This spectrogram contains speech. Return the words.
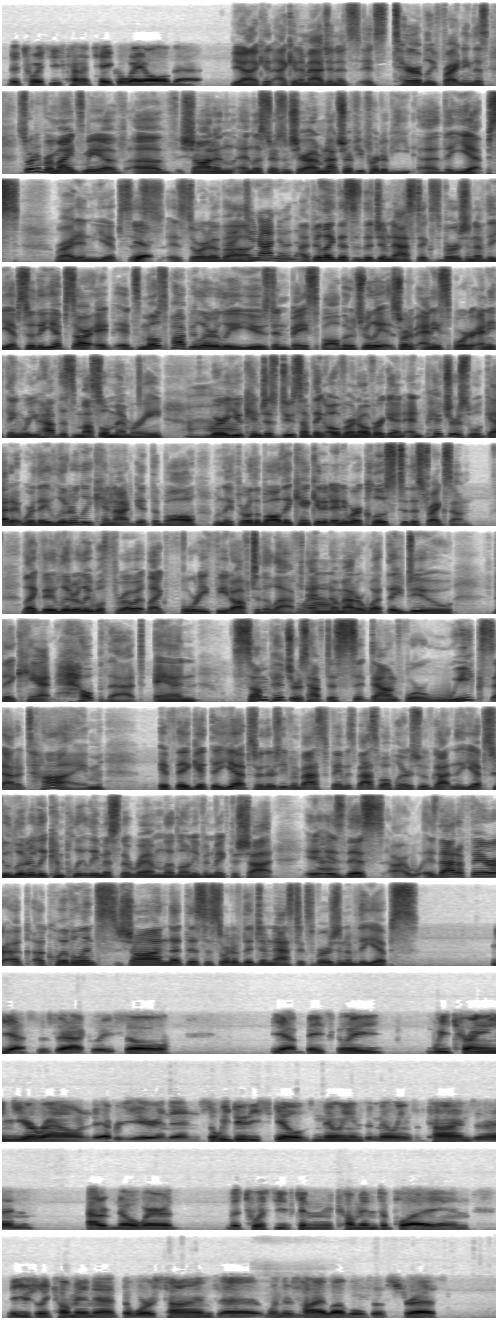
the twisties kind of take away all of that. Yeah, I can I can imagine it's it's terribly frightening. This sort of reminds me of of Sean and, and listeners and Shira. I'm not sure if you've heard of uh, the yips, right? And yips is, is sort of. Uh, I do not know that. I feel like this is the gymnastics version of the yips. So the yips are it, it's most popularly used in baseball, but it's really sort of any sport or anything where you have this muscle memory where you can just do something over and over again. And pitchers will get it where they literally cannot get the ball when they throw the ball. They can't get it anywhere close to the strike zone. Like they literally will throw it like 40 feet off to the left. And no matter what they do, they can't help that. And some pitchers have to sit down for weeks at a time if they get the yips. Or there's even bas- famous basketball players who have gotten the yips who literally completely miss the rim, let alone even make the shot. I- Is this is that a fair e- equivalence, Sean? That this is sort of the gymnastics version of the yips? Yes, exactly. So, yeah, basically, we train year round every year, and then so we do these skills millions and millions of times, and then out of nowhere, the twisties can come into play, and they usually come in at the worst times uh, when there's high levels of stress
